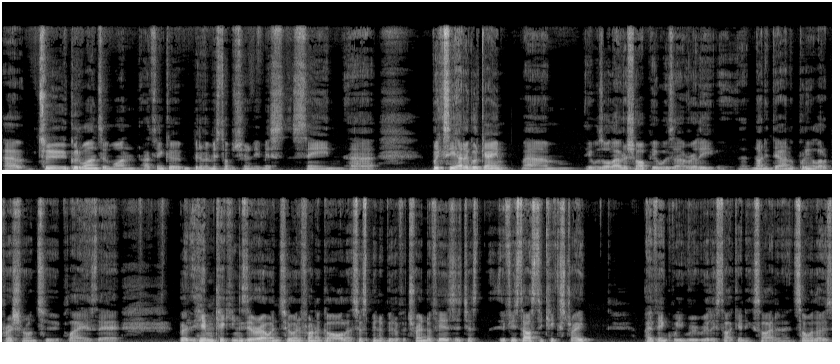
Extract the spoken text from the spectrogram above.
uh, two good ones and one, I think, a bit of a missed opportunity, missed scene. Uh, Wixie had a good game. Um, he was all over the shop. He was uh, really nutting down, putting a lot of pressure onto players there. But him kicking zero and two in front of goal has just been a bit of a trend of his. It's just if he starts to kick straight, I think we, we really start getting excited. And some of those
